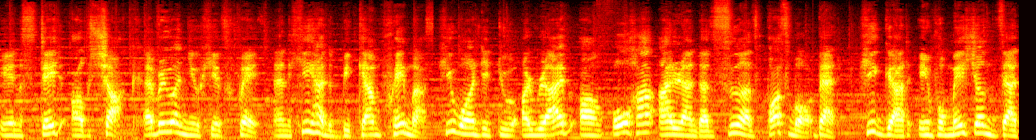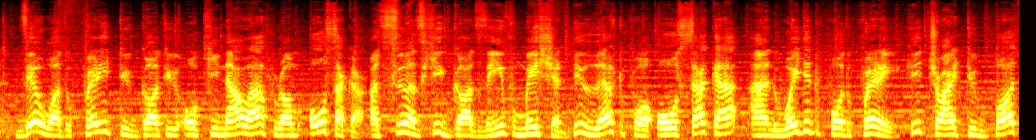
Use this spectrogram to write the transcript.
in a state of shock. Everyone knew his fate and he had become famous. He wanted to arrive on Oha Island as soon as possible, but he got information that there was a ferry to go to Okinawa from Osaka. As soon as he got the information, he left for Osaka and waited for the ferry. He tried to board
